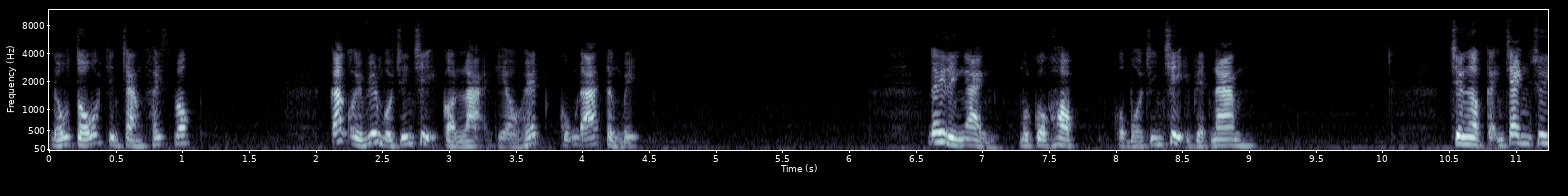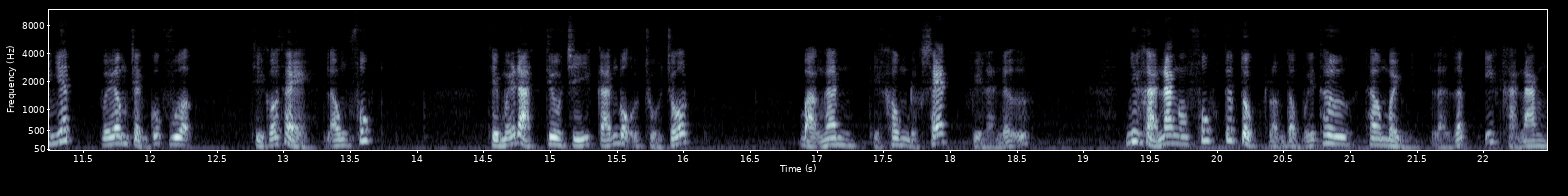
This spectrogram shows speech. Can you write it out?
đấu tố trên trang Facebook. Các ủy viên Bộ Chính trị còn lại thì hầu hết cũng đã từng bị. Đây là hình ảnh một cuộc họp của Bộ Chính trị Việt Nam. Trường hợp cạnh tranh duy nhất với ông Trần Quốc Vượng thì có thể là ông Phúc, thì mới đạt tiêu chí cán bộ chủ chốt. Bà Ngân thì không được xét vì là nữ. Nhưng khả năng ông Phúc tiếp tục làm Tổng Bí Thư theo mình là rất ít khả năng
